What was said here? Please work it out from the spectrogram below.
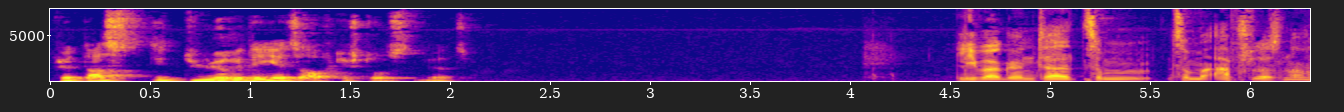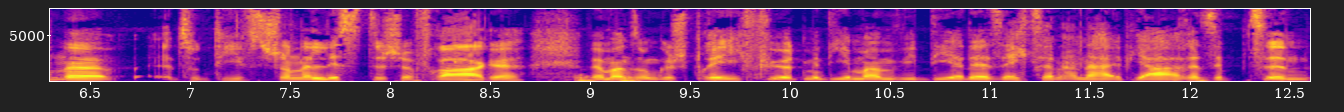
für das die Türe, die jetzt aufgestoßen wird. Lieber Günther, zum, zum Abschluss noch eine zutiefst journalistische Frage. Wenn man so ein Gespräch führt mit jemandem wie dir, der 16,5 Jahre, 17,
